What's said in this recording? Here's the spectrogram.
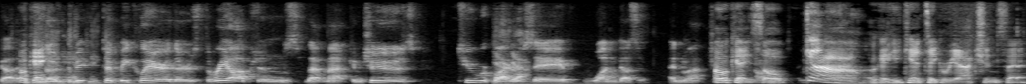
Got it. Okay. So to be, to be clear, there's three options that Matt can choose. Two require Yeah, yeah. a save, one doesn't. And Matt Okay, so non- Gah! okay, he can't take reactions then.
